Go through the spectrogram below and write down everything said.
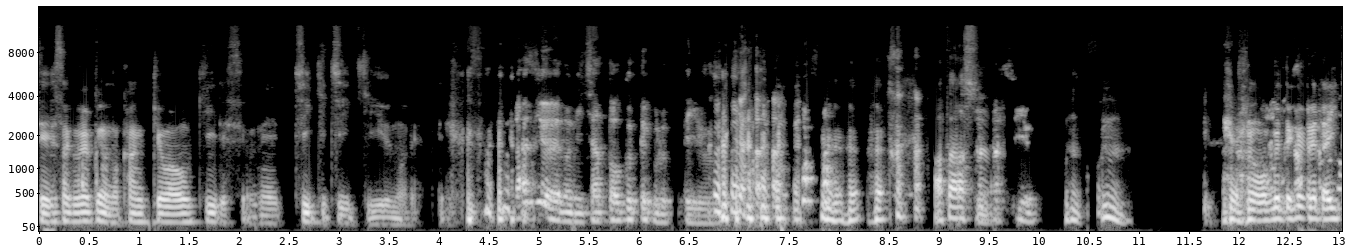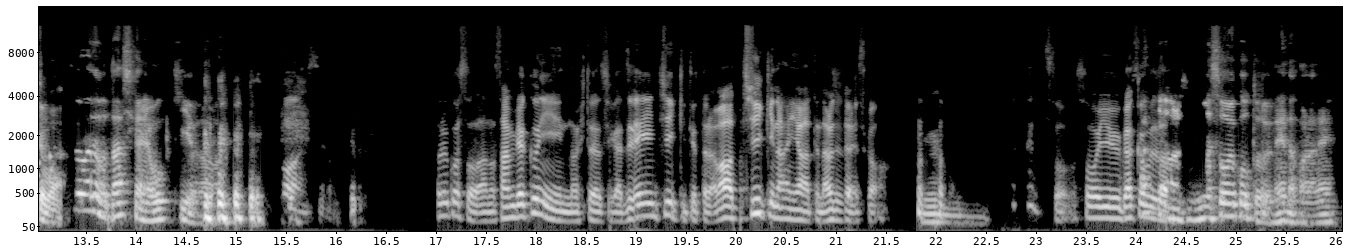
政策学部の環境は大きいですよね。地域地域言うので。ラジオやのにチャット送ってくるっていう。新しいな。新しい。うん 送ってくれた意図は。それはでも確かに大きいよな。そうなんですよ。それこそあの300人の人たちが全員地域って言ったら、ああ、地域なんやってなるじゃないですか。うん そう、そういう学部だ。そういうことよね、だからね。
